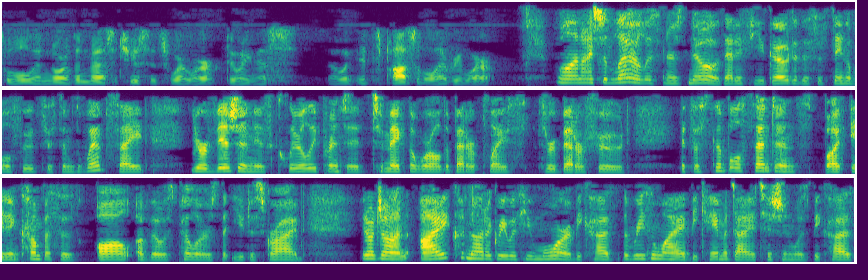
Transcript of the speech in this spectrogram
school in northern Massachusetts where we're doing this. So it's possible everywhere. Well, and I should let our listeners know that if you go to the Sustainable Food Systems website, your vision is clearly printed to make the world a better place through better food. It's a simple sentence, but it encompasses all of those pillars that you described. You know, John, I could not agree with you more because the reason why I became a dietitian was because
